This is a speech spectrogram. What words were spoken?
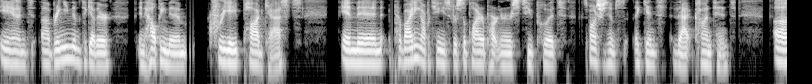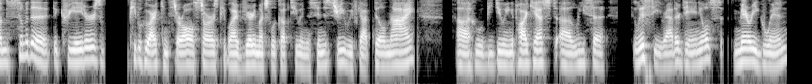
and uh, bringing them together and helping them create podcasts and then providing opportunities for supplier partners to put sponsorships against that content. Um, some of the the creators people who I consider all stars, people I very much look up to in this industry. We've got Bill Nye, uh, who will be doing a podcast, uh, Lisa Lissi, rather, Daniels, Mary Gwynn,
